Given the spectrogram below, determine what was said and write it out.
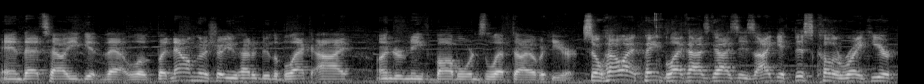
and that's how you get that look. But now I'm going to show you how to do the black eye underneath Bob Orton's left eye over here. So how I paint black eyes, guys, is I get this color right here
